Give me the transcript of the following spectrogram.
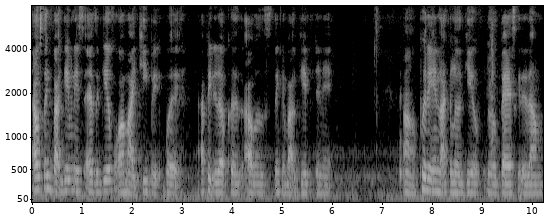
I was thinking about giving this as a gift or I might keep it, but I picked it up because I was thinking about gifting it um, put it in like a little gift, little basket that I'm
